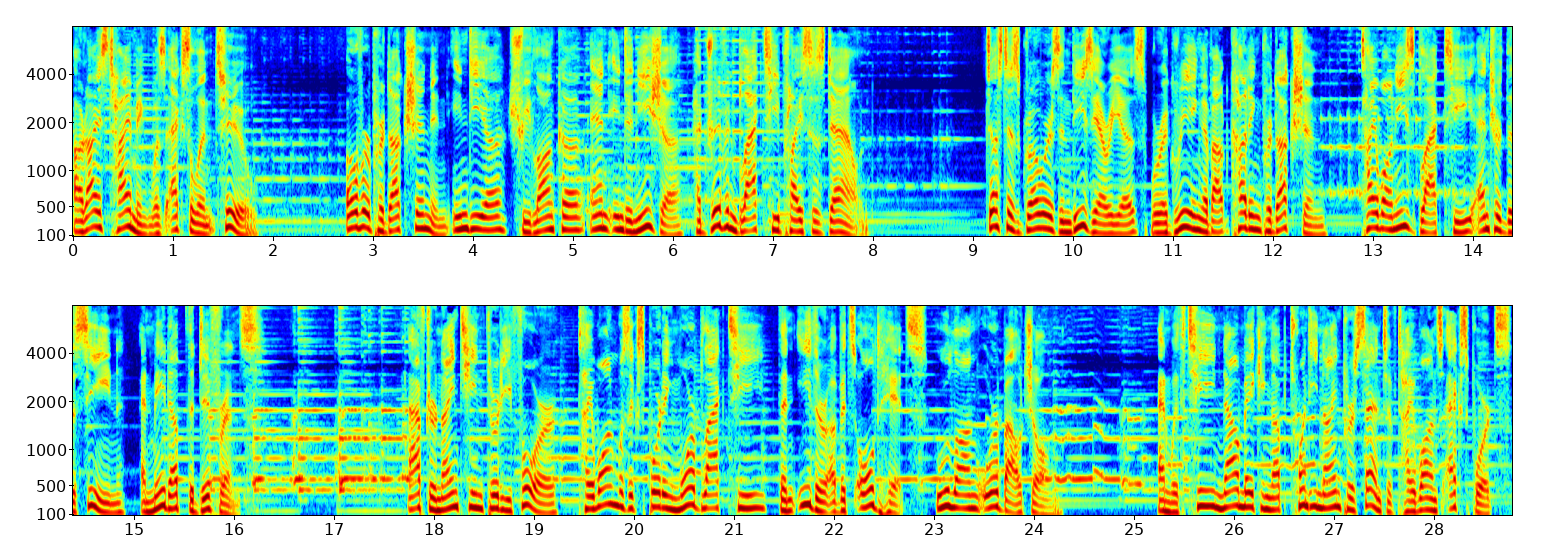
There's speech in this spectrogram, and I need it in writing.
Arai's timing was excellent too, Overproduction in India, Sri Lanka, and Indonesia had driven black tea prices down. Just as growers in these areas were agreeing about cutting production, Taiwanese black tea entered the scene and made up the difference. After 1934, Taiwan was exporting more black tea than either of its old hits, oolong or baozhong. And with tea now making up 29% of Taiwan's exports,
